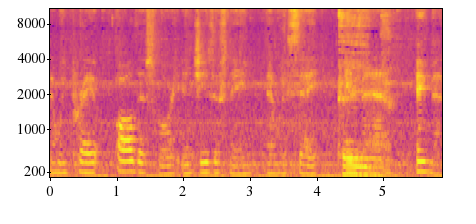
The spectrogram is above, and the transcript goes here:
And we pray all this, Lord, in Jesus' name, and we say, Amen. Amen. Amen.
